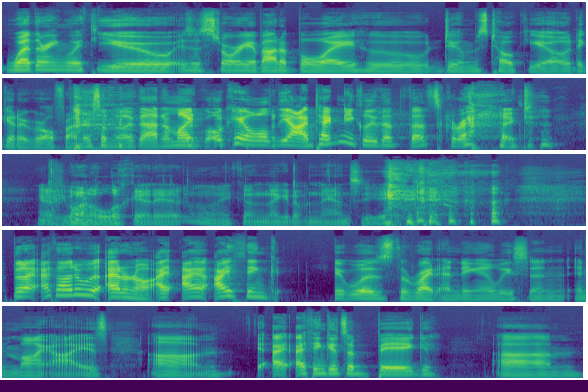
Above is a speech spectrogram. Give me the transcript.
Weathering with You is a story about a boy who dooms Tokyo to get a girlfriend or something like that. And I'm like, okay, well, yeah, technically that's that's correct. If you want to look at it like a negative Nancy. but I, I thought it was I don't know. I, I, I think it was the right ending, at least in in my eyes. Um I, I think it's a big um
